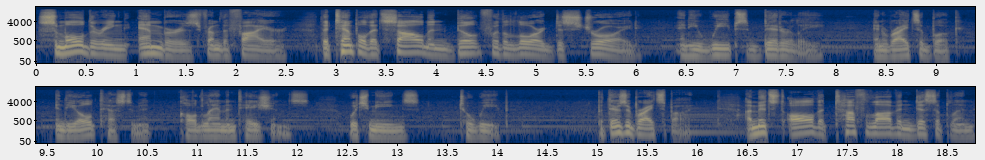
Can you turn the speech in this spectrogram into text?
smoldering embers from the fire, the temple that Solomon built for the Lord destroyed, and he weeps bitterly and writes a book in the Old Testament called Lamentations, which means to weep. But there's a bright spot. Amidst all the tough love and discipline,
